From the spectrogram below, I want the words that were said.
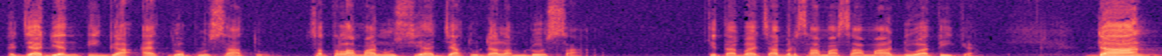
Kejadian 3 ayat 21. Setelah manusia jatuh dalam dosa. Kita baca bersama-sama 2 3. Dan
